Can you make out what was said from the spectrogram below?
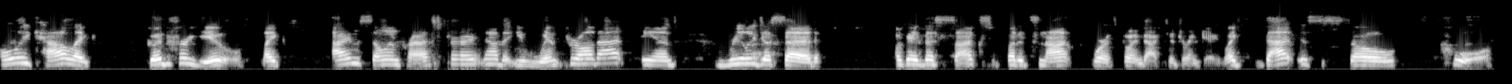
holy cow, like, good for you. Like, I'm so impressed right now that you went through all that and really just said, okay, this sucks, but it's not worth going back to drinking. Like, that is so cool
